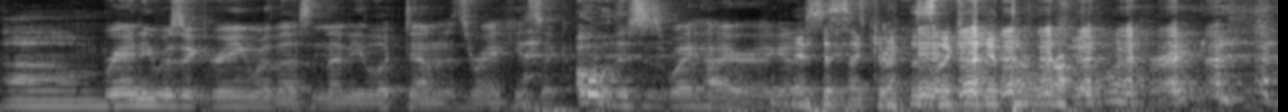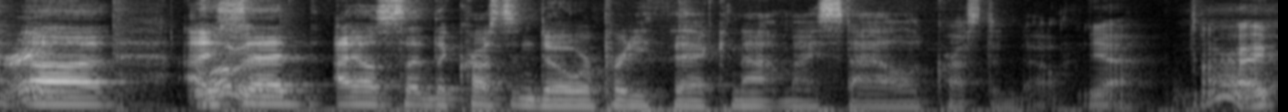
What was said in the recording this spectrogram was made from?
good um Randy was agreeing with us, and then he looked down at his ranking. He's like, "Oh, this is way higher. I gotta it's say just like it's it's like you get the wrong Great. uh i Love it. said i also said the crust and dough were pretty thick not my style of crust and dough Yeah, All right.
